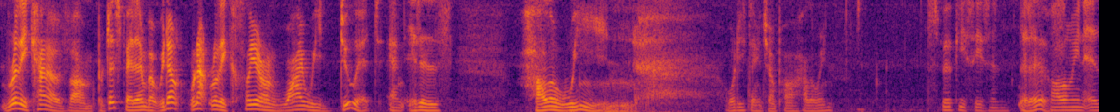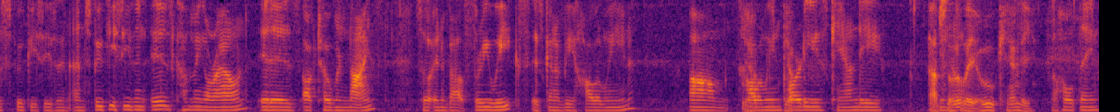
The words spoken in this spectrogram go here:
really kind of um, participate in, but we don't. We're not really clear on why we do it, and it is Halloween. What do you think, John Paul? Halloween? Spooky season. It is. Halloween is spooky season, and spooky season is coming around. It is October 9th, so in about three weeks, it's gonna be Halloween. Um, Yep, Halloween yep. parties, candy, Absolutely. Ooh, candy. the whole thing.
